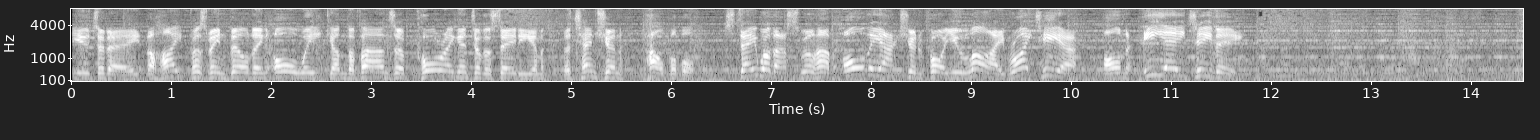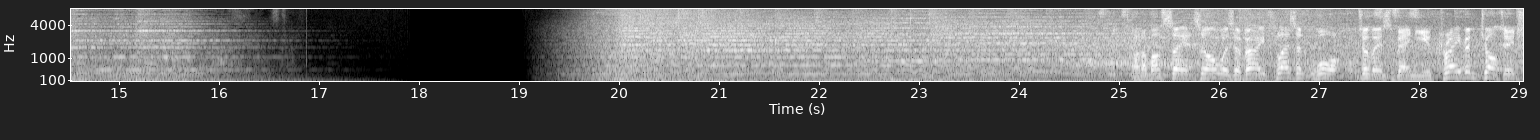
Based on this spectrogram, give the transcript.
you today. The hype has been building all week and the fans are pouring into the stadium. The tension palpable. Stay with us. We'll have all the action for you live right here on EA TV. I must say it's always a very pleasant walk to this venue, Craven Cottage,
